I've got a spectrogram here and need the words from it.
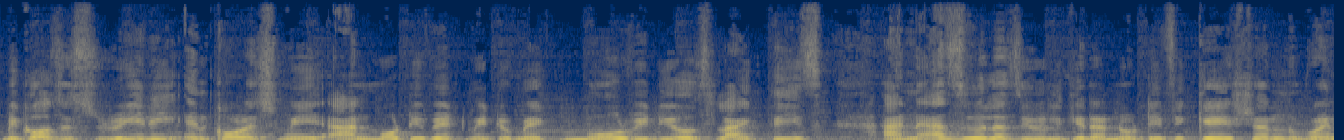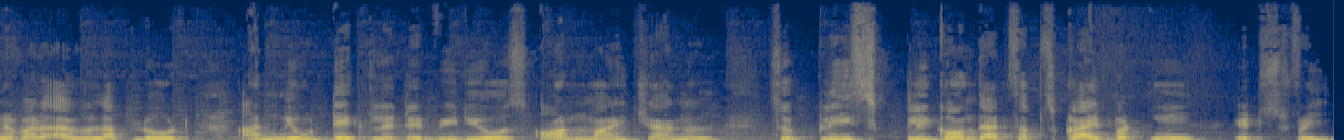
because it's really encouraged me and motivate me to make more videos like these and as well as you will get a notification whenever I will upload a new tech related videos on my channel. So please click on that subscribe button. It's free.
